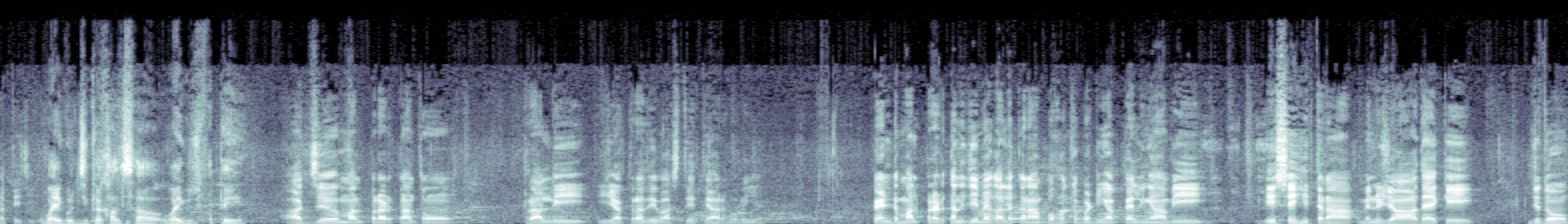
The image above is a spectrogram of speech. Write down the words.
ਫਤਿਹ ਜੀ। ਵਾਹਿਗੁਰੂ ਜੀ ਕਾ ਖਾਲਸਾ ਵਾਹਿਗੁਰੂ ਜੀ ਕੀ ਫਤਿਹ। ਅੱਜ ਮਲਪਰ ਅੜਕਾਂ ਤੋਂ ਟਰਾਲੀ ਯਾਤਰਾ ਦੇ ਵਾਸਤੇ ਤਿਆਰ ਹੋ ਰਹੀ ਹੈ। ਪਿੰਡ ਮਲਪਰ ਅੜਕਾਂ ਦੀ ਜੇ ਮੈਂ ਗੱਲ ਕਰਾਂ ਬਹੁਤ ਵੱਡੀਆਂ ਪਹਿਲੀਆਂ ਵੀ ਇਸੇ ਹੀ ਤਰ੍ਹਾਂ ਮੈਨੂੰ ਯਾਦ ਹੈ ਕਿ ਜਦੋਂ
